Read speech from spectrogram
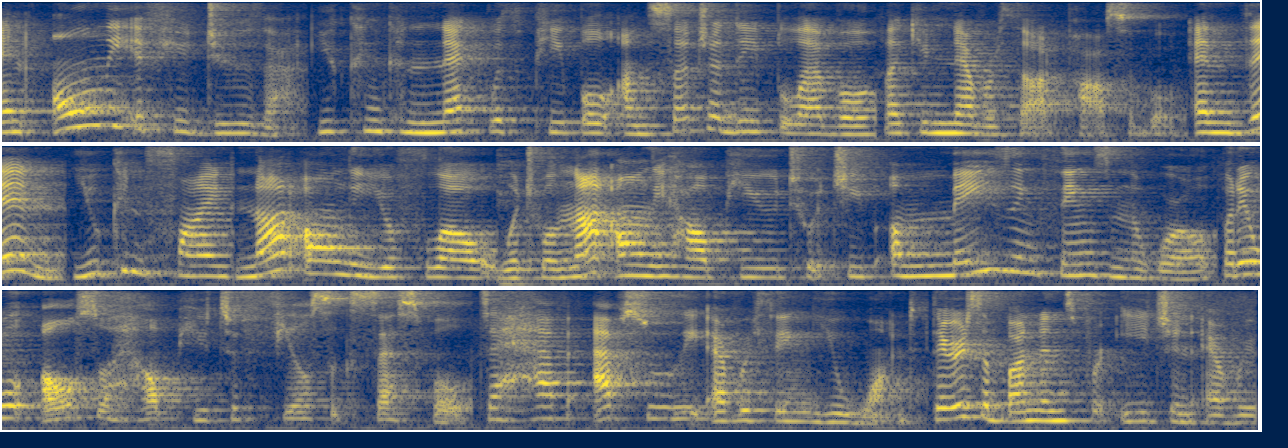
And only if you do that, you can connect with people on such a deep level like you never thought possible. And then you can find not only your flow, which will not only help you to achieve amazing things in the world, but it will also help you to feel successful, to have absolutely everything you want. There is abundance for each and every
